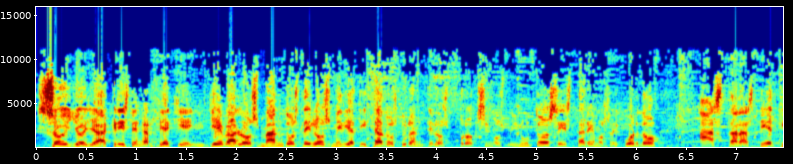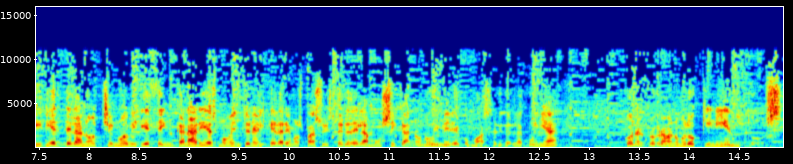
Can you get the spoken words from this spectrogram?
soy yo ya, Cristian García, quien lleva los mandos de los mediatizados durante los próximos minutos. Estaremos, recuerdo, hasta las 10 y 10 de la noche, 9 y 10 en Canarias, momento en el que daremos paso a Historia de la Música, no 9 y media como ha salido en la cuña, con el programa número 500.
